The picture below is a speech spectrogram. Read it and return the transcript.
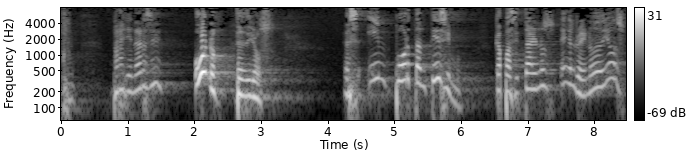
para llenarse uno de Dios. Es importantísimo capacitarnos en el reino de Dios,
